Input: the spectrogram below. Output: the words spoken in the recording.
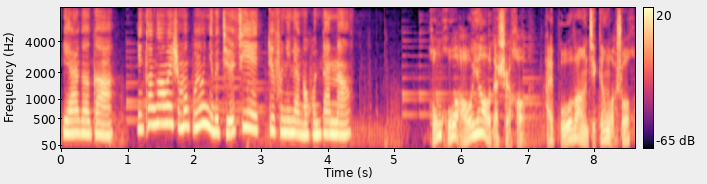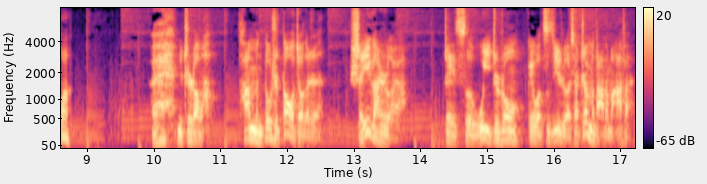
李二哥哥，你刚刚为什么不用你的绝技对付那两个混蛋呢？红狐熬药的时候还不忘记跟我说话。哎，你知道吗？他们都是道教的人，谁敢惹呀？这次无意之中给我自己惹下这么大的麻烦。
